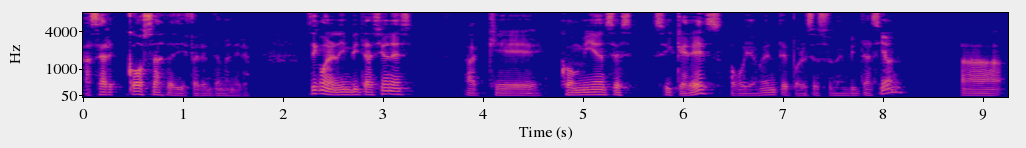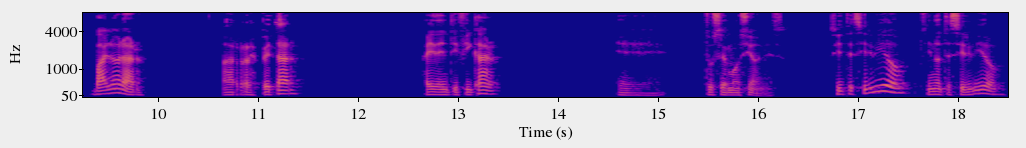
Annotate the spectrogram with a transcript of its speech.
hacer cosas de diferente manera. Así que bueno, la invitación es a que comiences, si querés, obviamente, por eso es una invitación, a valorar, a respetar, a identificar eh, tus emociones. Si te sirvió, si no te sirvió,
